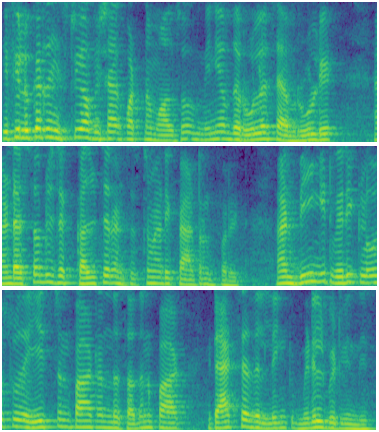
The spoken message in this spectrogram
If you look at the history of Visakhapatnam also, many of the rulers have ruled it and established a culture and systematic pattern for it. And being it very close to the eastern part and the southern part, it acts as a link middle between these.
